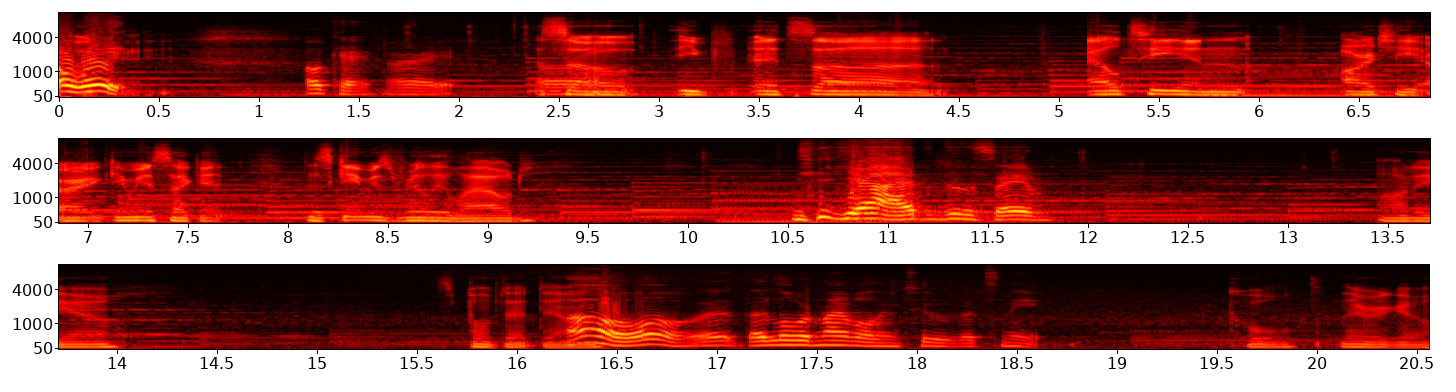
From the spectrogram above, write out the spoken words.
Oh wait. Okay. Okay. All right. So you, it's uh, LT and RT. All right, give me a second. This game is really loud. yeah, I had to do the same. Audio. Let's bump that down. Oh, oh, that- that lowered my volume too. That's neat. Cool. There we go.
